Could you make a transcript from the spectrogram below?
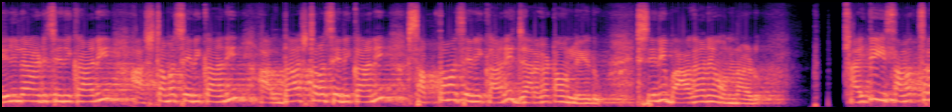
ఏలినాటి శని కానీ అష్టమ శని కానీ అర్ధాష్టమ శని కానీ సప్తమ శని కానీ జరగటం లేదు. శని బాగానే ఉన్నాడు. అయితే ఈ సంవత్సర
